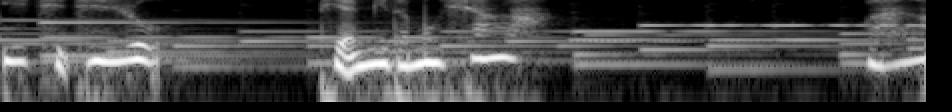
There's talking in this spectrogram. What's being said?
一起进入甜蜜的梦乡啦！完了。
